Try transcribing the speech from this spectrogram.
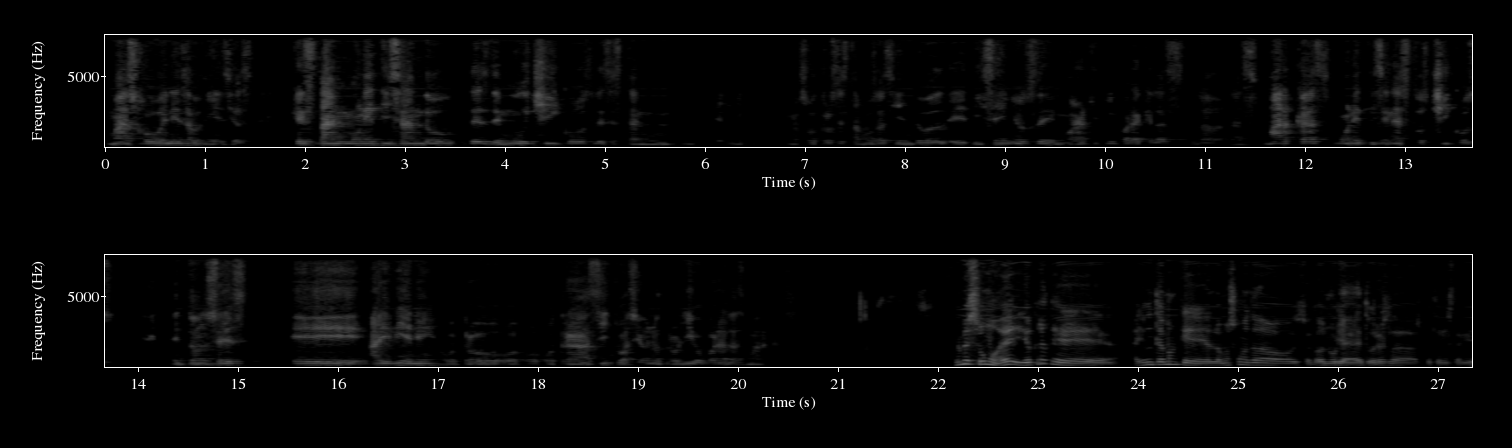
más jóvenes, audiencias que están monetizando desde muy chicos, les están, nosotros estamos haciendo eh, diseños de marketing para que las, las marcas moneticen a estos chicos. Entonces, eh, ahí viene otro, otra situación, otro lío para las marcas. Yo me sumo, ¿eh? Yo creo que hay un tema que lo hemos comentado, sobre todo Nuria, ¿eh? tú eres la especialista aquí,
